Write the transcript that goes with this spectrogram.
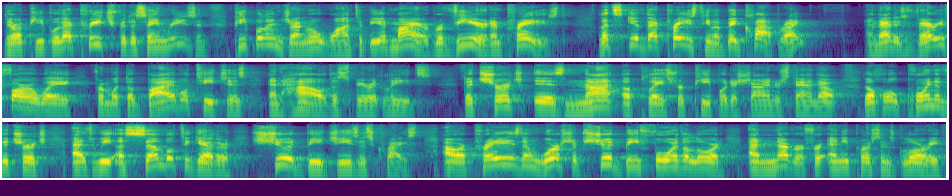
There are people that preach for the same reason. People in general want to be admired, revered, and praised. Let's give that praise team a big clap, right? And that is very far away from what the Bible teaches and how the Spirit leads. The church is not a place for people to shine or stand out. The whole point of the church, as we assemble together, should be Jesus Christ. Our praise and worship should be for the Lord and never for any person's glory,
